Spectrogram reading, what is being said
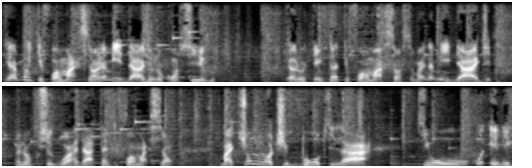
Que é muita informação, na minha idade eu não consigo. Eu não tenho tanta informação assim, mas na minha idade eu não consigo guardar tanta informação. Mas tinha um notebook lá que o, ele,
